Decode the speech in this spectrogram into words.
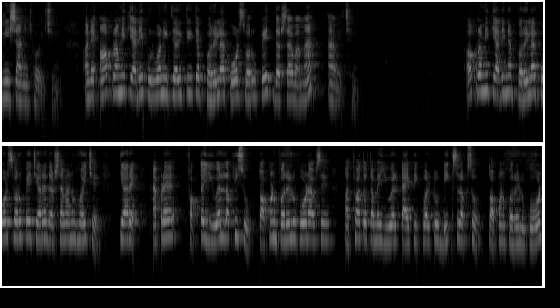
નિશાની જ હોય છે. અને અક્રમિક યાદી પૂર્વ નિર્ધારિત રીતે ભરેલા ગોળ સ્વરૂપે જ દર્શાવવામાં આવે છે. અક્રમિક યાદીને ભરેલા ગોળ સ્વરૂપે જ્યારે દર્શાવવાનું હોય છે ત્યારે આપણે ફક્ત યુએલ લખીશું તો પણ ભરેલું કોડ આવશે. અથવા તો તમે યુએલ ટાઈપ ઇક્વલ ટુ ડિક્સ લખશો તો પણ ભરેલું ગોળ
